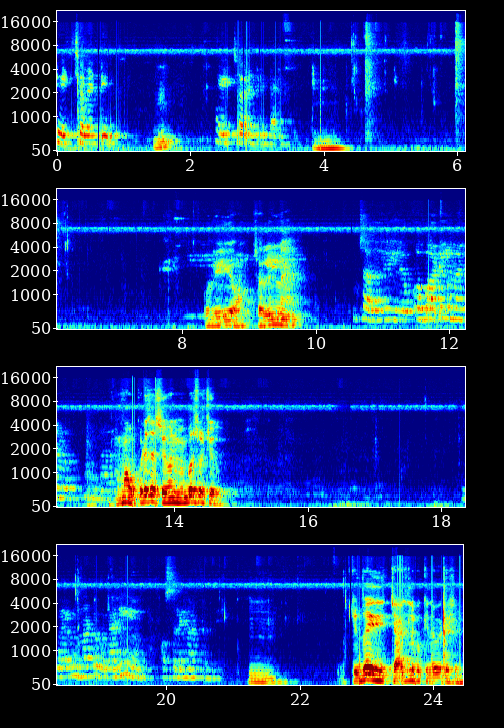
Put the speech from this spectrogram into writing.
eight seventeen. Eight seventeen time కొన్ని ఉన్నాయి చూడు అమ్మ ఒకటేసారి సెవెన్ మెంబర్స్ వచ్చారు. లైవ్. కింద ఇది ఛార్జీలకు కింద పెట్టేసాడు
